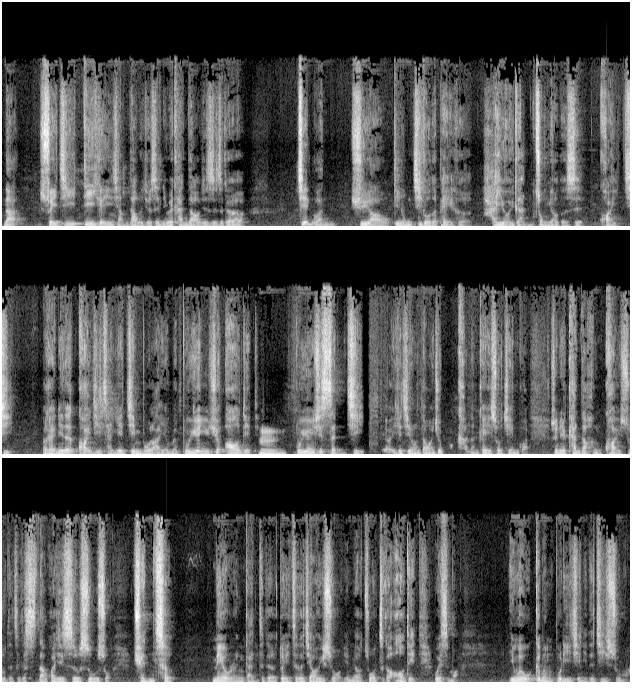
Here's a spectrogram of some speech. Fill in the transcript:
那随即第一个影响到的就是你会看到，就是这个监管需要金融机构的配合，还有一个很重要的是会计。OK，你的会计产业进不来，有没有不愿意去 audit？嗯，不愿意去审计，有一个金融单位就不可能可以受监管，所以你会看到很快速的这个四大会计师事务所全撤，没有人敢这个对这个交易所有没有做这个 audit？为什么？因为我根本不理解你的技术嘛。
